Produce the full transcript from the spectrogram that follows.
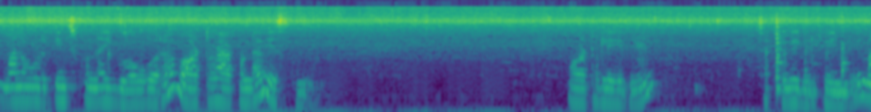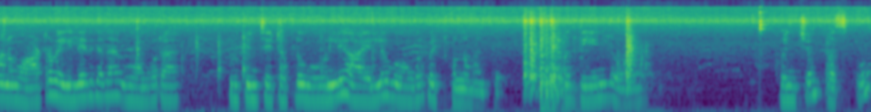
మనం ఉడికించుకున్న ఈ గోంగూర వాటర్ రాకుండా వేసుకుందాం. వాటర్ లేదు. చక్కగా ఎగిరిపోయింది. మనం వాటర్ వేయలేదు కదా గోంగూర ఉడికించేటప్పుడు ఓన్లీ ఆయిల్లో గోంగూర పెట్టుకున్నాం అంతే. దీనిలో కొంచెం పసుపు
